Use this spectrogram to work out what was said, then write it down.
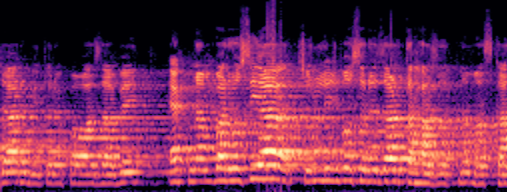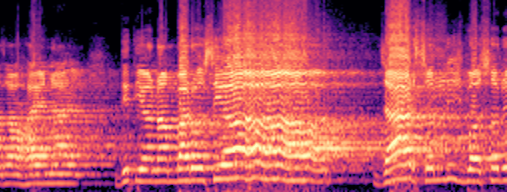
যার ভিতরে পাওয়া যাবে। এক নাম্বার ওসিয়াত, চল্লিশ বছরে যার তাহাজত নামাজ কাজা হয় নাই। দ্বিতীয় নাম্বার ওসিয়াত, যার চল্লিশ বছরে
